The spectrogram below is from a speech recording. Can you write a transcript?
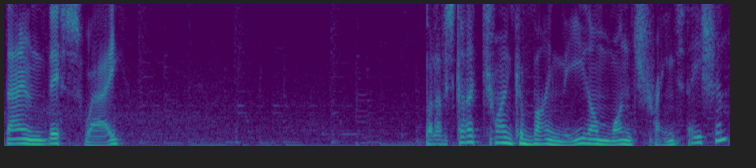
down this way but I've just got to try and combine these on one train station.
